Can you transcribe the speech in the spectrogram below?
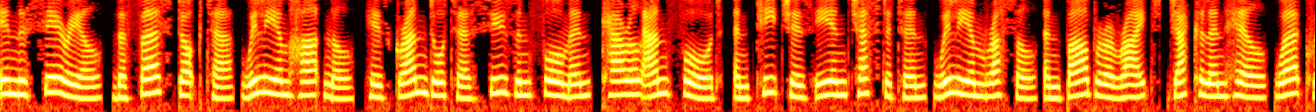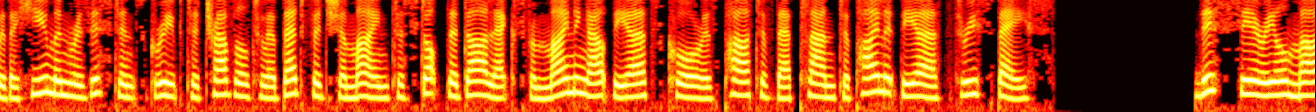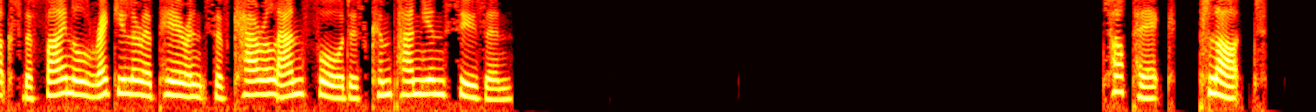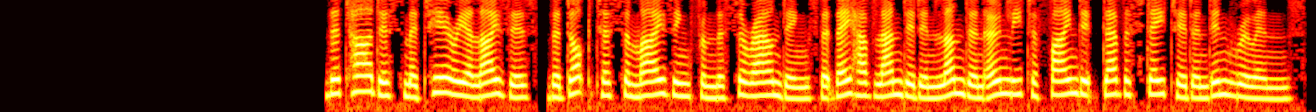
In the serial, the first Doctor William Hartnell, his granddaughter Susan Foreman Carol Ann Ford, and teachers Ian Chesterton William Russell and Barbara Wright Jacqueline Hill work with a human resistance group to travel to a Bedfordshire mine to stop the Daleks from mining out the Earth's core as part of their plan to pilot the Earth through space. This serial marks the final regular appearance of Carol Ann Ford as companion Susan. Topic Plot The TARDIS materializes, the Doctor surmising from the surroundings that they have landed in London only to find it devastated and in ruins.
